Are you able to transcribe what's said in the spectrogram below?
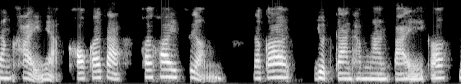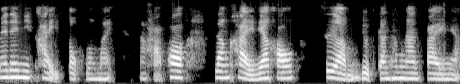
รังไข่เนี่ยเขาก็จะค่อยๆเสื่อม แล้วก็หยุดการทำงานไปก็ไม่ได้มีไข่ตกลงมานะคะพอรังไข่เนี่ยเขาเสื่อมหยุดการทำงานไปเนี่ย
